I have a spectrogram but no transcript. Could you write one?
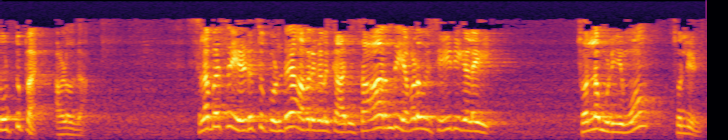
தொட்டுப்பேன் அவ்வளவுதான். சிலபஸை எடுத்துக்கொண்டு அவர்களுக்கு அது சார்ந்து எவ்வளவு செய்திகளை சொல்ல முடியுமோ சொல்லிடும்.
